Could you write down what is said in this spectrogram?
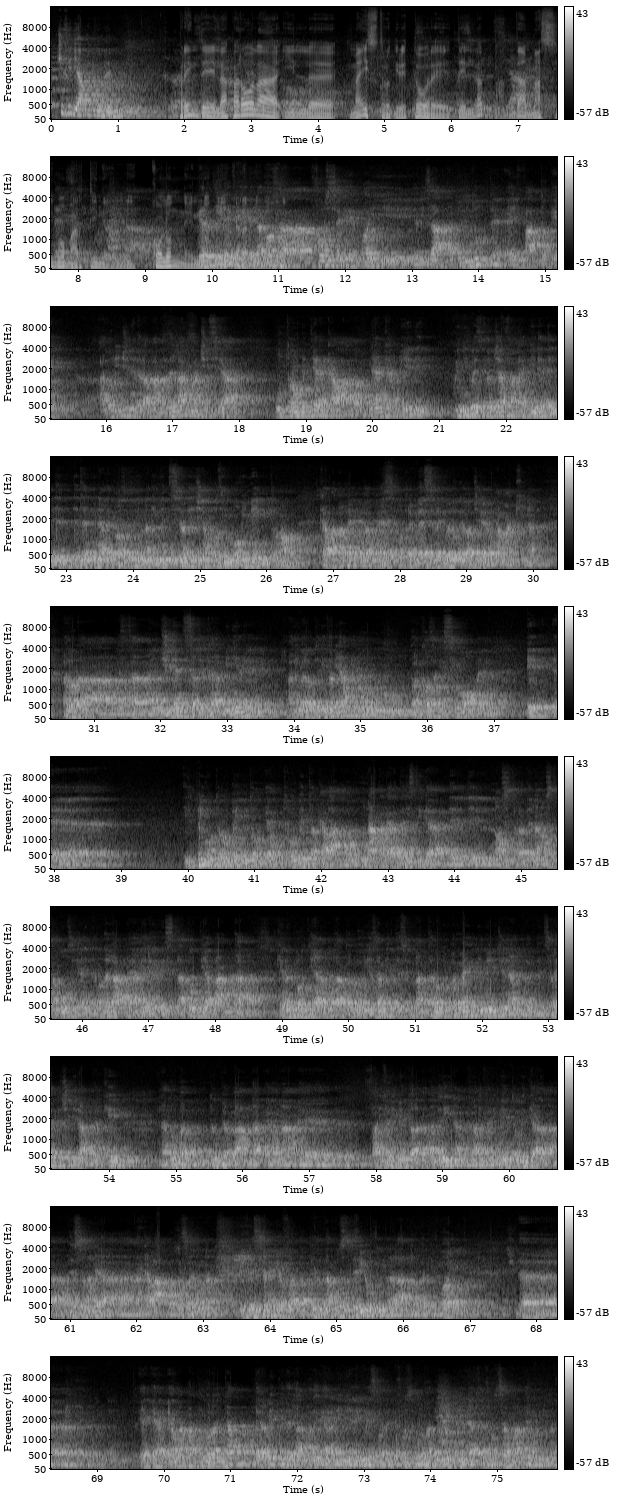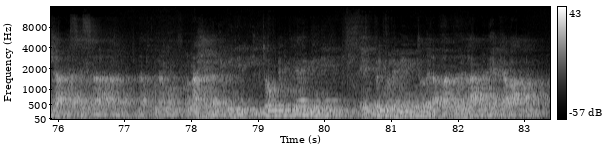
Ci fidiamo di come Prende la parola il maestro direttore della banda Massimo Martinelli, colonnello dei Carabinieri. La cosa forse che poi risalta più di tutte è il fatto che all'origine della banda dell'arma ci sia un trombettiere a cavallo, neanche a piedi. Quindi questo già fa capire de- de- determinate cose, quindi una dimensione, diciamo così, movimento, no? cavallo all'epoca potrebbe essere quello che oggi è una macchina. Allora questa incidenza del carabiniere a livello territoriale con qualcosa che si muove e eh, il primo trombetto è un trombetto a cavallo, un'altra caratteristica de, del nostra, della nostra musica all'interno dell'arma è avere questa doppia banda che noi portiamo tanto orgogliosamente sui pantaloni, poi meglio di me in generale il pensoletto ci dirà perché la doppia, doppia banda una, eh, fa riferimento alla cavalleria, fa riferimento quindi a, a personale a, a, cavallo, questa è una riflessione che ho fatto appena a posteriori tra l'altro, perché poi eh, è, è, una particolarità veramente dell'arma dei carabinieri questa, perché forse probabilmente nelle altre forze armate non c'è la stessa natura, non, nasce da lì, quindi il trombettiere quindi è il primo elemento della banda dell'arma ed a cavallo.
